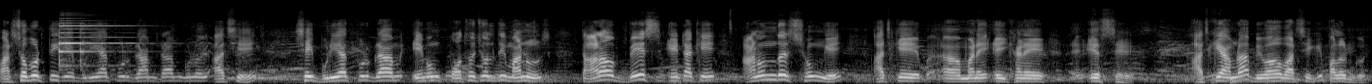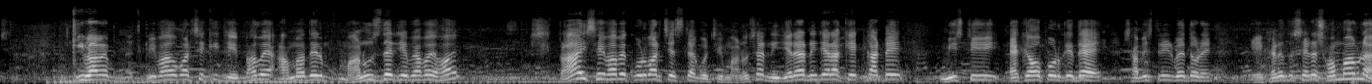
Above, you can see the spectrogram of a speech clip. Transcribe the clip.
পার্শ্ববর্তী যে বুনিয়াদপুর গ্রাম ট্রামগুলো আছে সেই বুনিয়াদপুর গ্রাম এবং পথচলতি মানুষ তারাও বেশ এটাকে আনন্দের সঙ্গে আজকে মানে এইখানে এসছে। আজকে আমরা বিবাহ বার্ষিকী পালন করছি। কীভাবে? বিবাহ বার্ষিকী যেভাবে আমাদের মানুষদের যেভাবে হয় প্রায় সেভাবে করবার চেষ্টা করছি। মানুষ আর নিজেরা নিজেরা কেক কাটে মিষ্টি একে অপরকে দেয় স্বামী স্ত্রীর ভেতরে। এখানে তো সেটা সম্ভব না।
